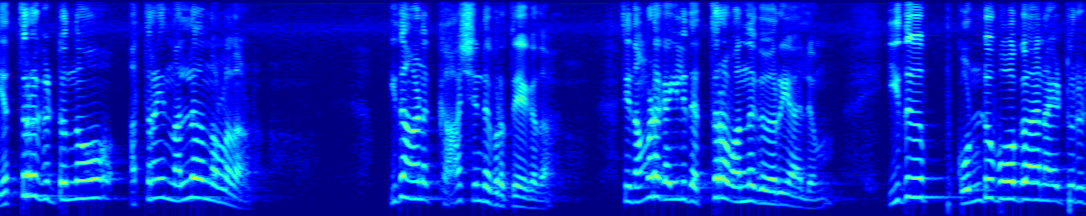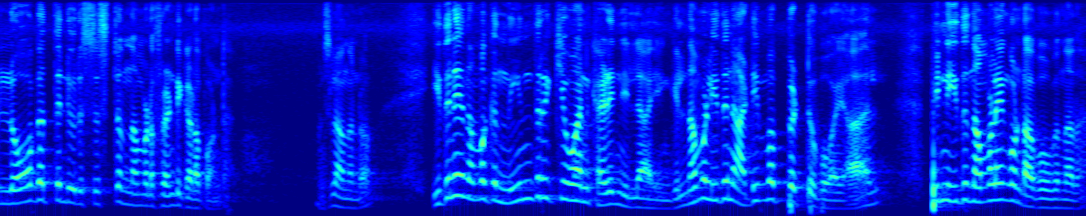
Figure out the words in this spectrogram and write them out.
എത്ര കിട്ടുന്നോ അത്രയും നല്ലതെന്നുള്ളതാണ്. ഇതാണ് കാശിന്റെ പ്രത്യേകത. സി നമ്മുടെ കയ്യിൽ ഇത് എത്ര വന്നു കയറിയാലും ഇത് കൊണ്ടുപോകാനായിട്ടൊരു ലോകത്തിന്റെ ഒരു സിസ്റ്റം നമ്മുടെ ഫ്രണ്ടിൽ കിടപ്പുണ്ട്. മനസ്സിലാവുന്നുണ്ടോ? ഇതിനെ നമുക്ക് നിയന്ത്രിക്കുവാൻ കഴിഞ്ഞില്ല എങ്കിൽ നമ്മൾ ഇതിന് അടിമപ്പെട്ടു പോയാൽ പിന്നെ ഇത് നമ്മളെയും കൊണ്ടാണ് പോകുന്നത്.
